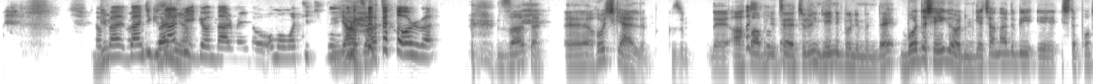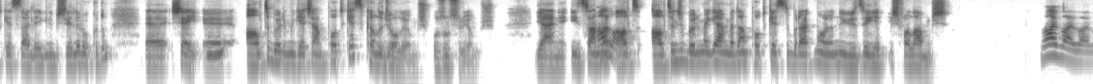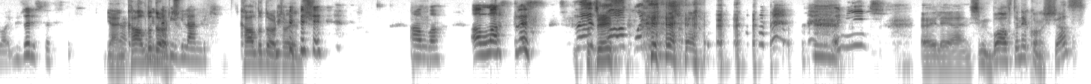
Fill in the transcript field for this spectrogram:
Ya ben, bence güzel bir göndermeydi o. Omomatik bulgur. Ya zaten. Orwell. zaten. Ee, hoş geldin kuzum. Ee, Ahbab Literatür'ün yeni bölümünde. Bu arada şeyi gördüm. Geçenlerde bir e, işte podcastlerle ilgili bir şeyler okudum. Ee, şey e, 6 bölümü geçen podcast kalıcı oluyormuş. Uzun sürüyormuş. Yani insanlar Allah alt, 6. bölüme gelmeden podcast'i bırakma oranı %70 falanmış. Vay vay vay vay. Güzel istatistik. Yani evet, kaldı dört. bilgilendik. Kaldı dört öyle düşün. Allah. Allah stres. Stres. Stres. Panik. Öyle yani. Şimdi bu hafta ne konuşacağız?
